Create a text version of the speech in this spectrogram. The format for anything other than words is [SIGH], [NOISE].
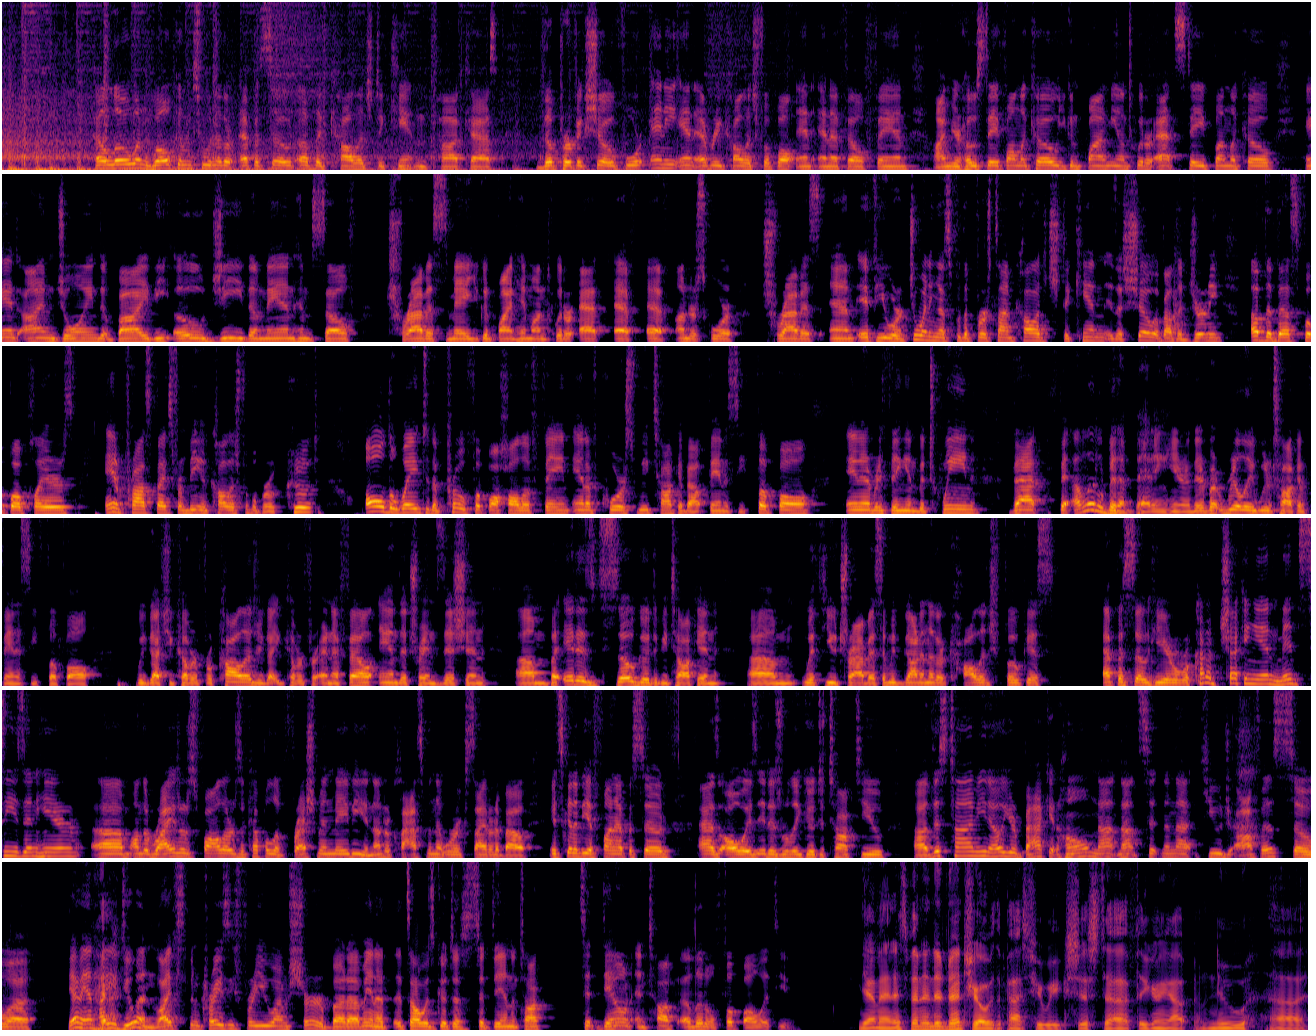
Hello and welcome to another episode of the College to Canton podcast, the perfect show for any and every college football and NFL fan. I'm your host, Stefan Lako. You can find me on Twitter at Stay Funlico, and I'm joined by the OG, the man himself, Travis May. You can find him on Twitter at FF underscore Travis M. If you are joining us for the first time, College to Canton is a show about the journey of the best football players and prospects from being a college football recruit all the way to the Pro Football Hall of Fame. And of course, we talk about fantasy football and everything in between. That a little bit of betting here and there, but really we're talking fantasy football. We got you covered for college, we got you covered for NFL and the transition. Um, but it is so good to be talking um, with you, Travis. And we've got another college focus episode here. We're kind of checking in mid-season here um, on the risers, fallers, a couple of freshmen maybe, and underclassmen that we're excited about. It's going to be a fun episode. As always, it is really good to talk to you. Uh, this time, you know, you're back at home, not not sitting in that huge office. So, uh, yeah, man, how yeah. you doing? Life's been crazy for you, I'm sure, but uh, man, it's always good to sit down and talk, sit down and talk a little football with you. Yeah, man, it's been an adventure over the past few weeks, just uh, figuring out new, uh,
